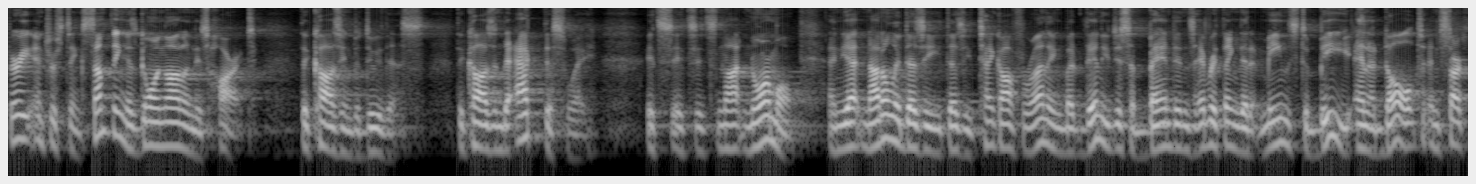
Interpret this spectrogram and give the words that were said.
very interesting. Something is going on in his heart that caused him to do this, that cause him to act this way. It's, it's, it's not normal. And yet, not only does he, does he take off running, but then he just abandons everything that it means to be an adult and starts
